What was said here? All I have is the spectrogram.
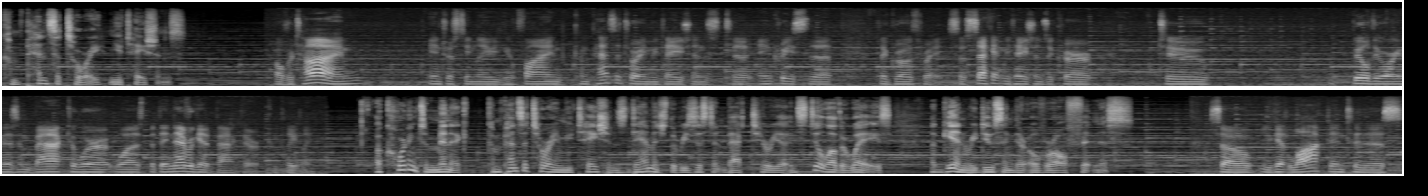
compensatory mutations. Over time, interestingly, you can find compensatory mutations to increase the, the growth rate. So second mutations occur to build the organism back to where it was, but they never get back there completely. According to Minnich, compensatory mutations damage the resistant bacteria in still other ways, again reducing their overall fitness. So you get locked into this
